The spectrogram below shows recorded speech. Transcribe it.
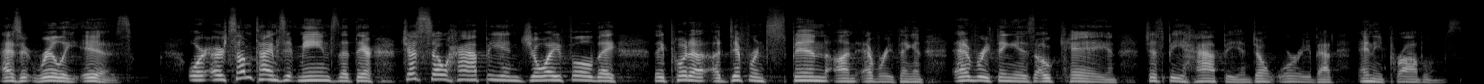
as it really is. Or, or sometimes it means that they're just so happy and joyful, they, they put a, a different spin on everything, and everything is okay, and just be happy and don't worry about any problems.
